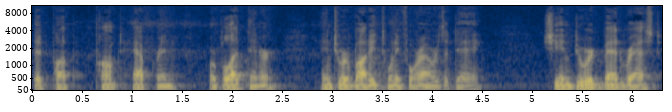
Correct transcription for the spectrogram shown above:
that pumped heparin, or blood thinner, into her body 24 hours a day. She endured bed rest,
